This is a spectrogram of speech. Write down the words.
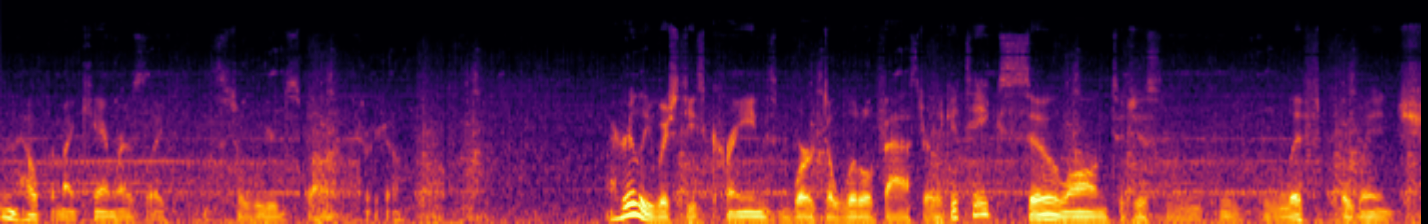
Doesn't help that my camera's like such a weird spot. There we go. I really wish these cranes worked a little faster. Like, it takes so long to just lift the winch.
